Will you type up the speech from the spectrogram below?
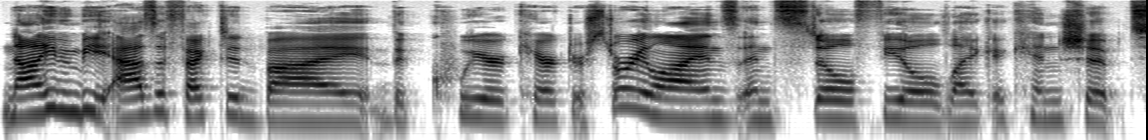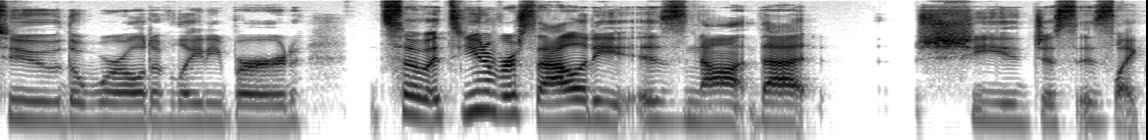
not even be as affected by the queer character storylines and still feel like a kinship to the world of Lady Bird. So its universality is not that she just is like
